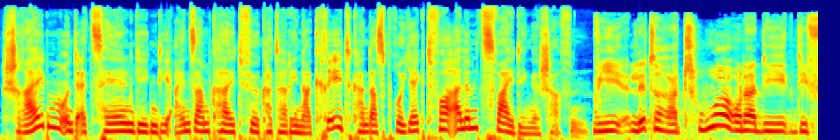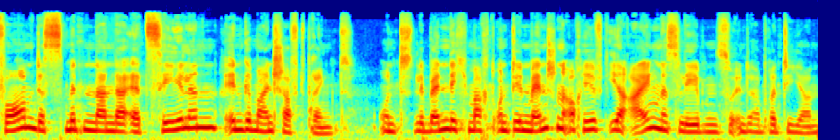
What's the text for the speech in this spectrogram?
Schreiben und Erzählen gegen die Einsamkeit für Katharina Kret kann das Projekt vor allem zwei Dinge schaffen. Wie Literatur oder die, die Form des Miteinander erzählen in Gemeinschaft bringt und lebendig macht und den Menschen auch hilft, ihr eigenes Leben zu interpretieren.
